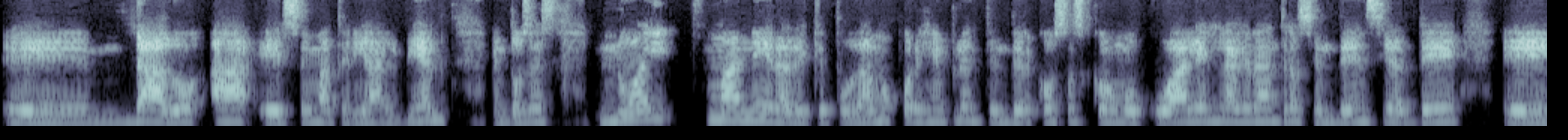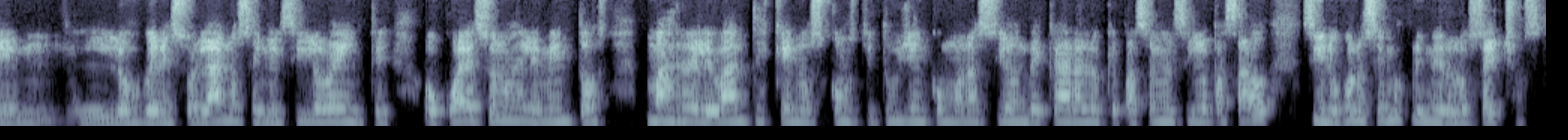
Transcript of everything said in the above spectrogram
eh, dado a ese material. Bien, entonces no hay manera de que podamos, por ejemplo, entender cosas como cuál es la gran trascendencia de em, los venezolanos en el siglo XX o cuáles son los elementos más relevantes que nos constituyen como nación de cara a lo que pasó en el siglo pasado, si no conocemos primero los hechos.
